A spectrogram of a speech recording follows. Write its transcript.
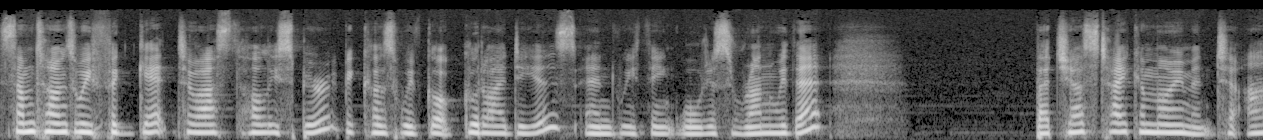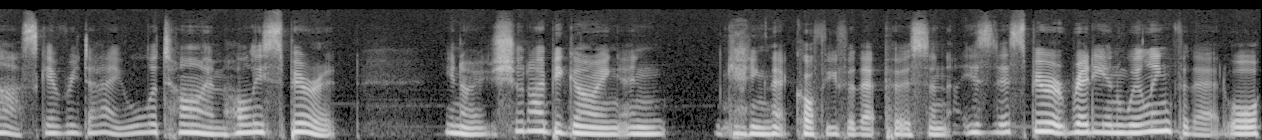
Sometimes we forget to ask the Holy Spirit because we've got good ideas and we think we'll just run with that. But just take a moment to ask every day, all the time, Holy Spirit, you know, should I be going and getting that coffee for that person? Is their spirit ready and willing for that? Or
